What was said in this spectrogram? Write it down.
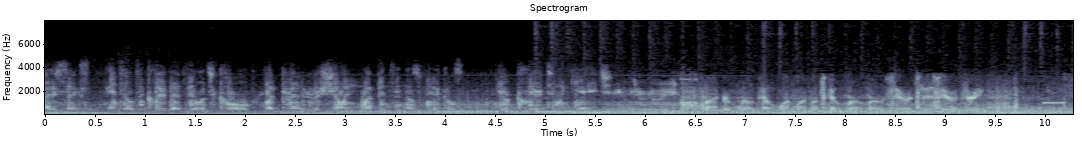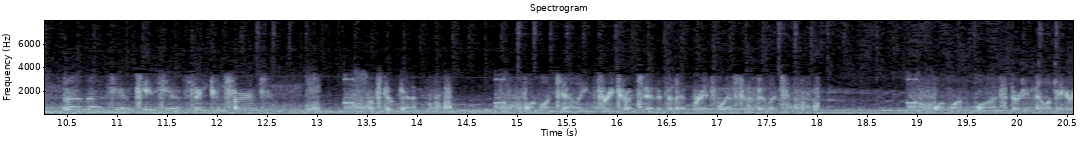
Fighter 6, Intel declared that village cold, but Predator is showing weapons in those vehicles. You're cleared to engage. Bagram Wilco, 1-1, let's go low, low, 0203. Low, low, 0203, confirmed. Let's go get him. 1-1 Cali, three trucks headed for that bridge west of the village. 1-1, WAS 30 millimeter.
